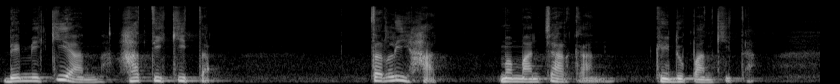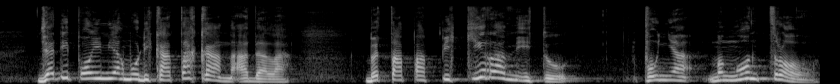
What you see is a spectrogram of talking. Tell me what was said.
demikian hati kita terlihat memancarkan kehidupan kita. Jadi poin yang mau dikatakan adalah betapa pikiran itu punya mengontrol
